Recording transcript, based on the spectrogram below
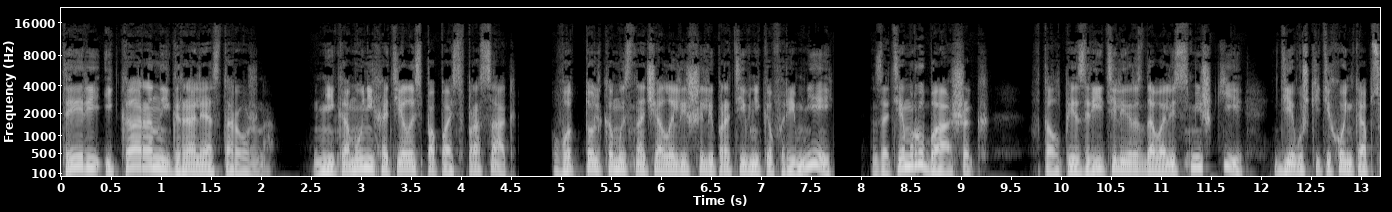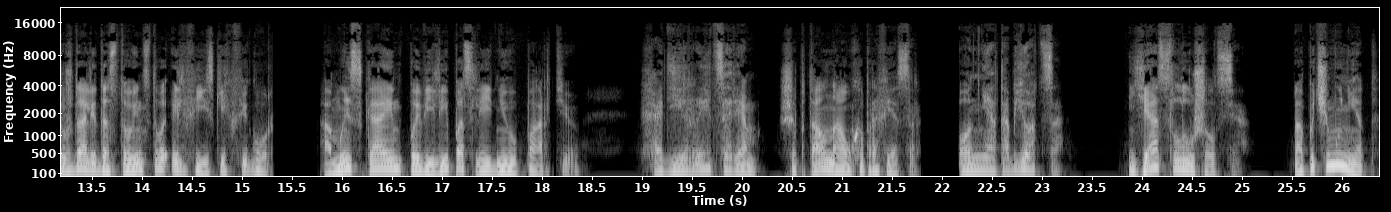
Терри и Карен играли осторожно. Никому не хотелось попасть в просак. Вот только мы сначала лишили противников ремней, затем рубашек. В толпе зрителей раздавались смешки, девушки тихонько обсуждали достоинства эльфийских фигур. А мы с Каем повели последнюю партию. «Ходи рыцарем», — шептал на ухо профессор. «Он не отобьется». Я слушался. А почему нет?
